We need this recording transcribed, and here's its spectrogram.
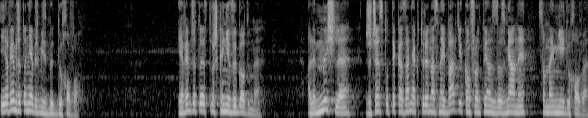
I ja wiem, że to nie brzmi zbyt duchowo. Ja wiem, że to jest troszkę niewygodne, ale myślę, że często te kazania, które nas najbardziej konfrontują do zmiany, są najmniej duchowe.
